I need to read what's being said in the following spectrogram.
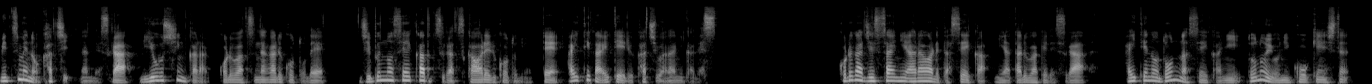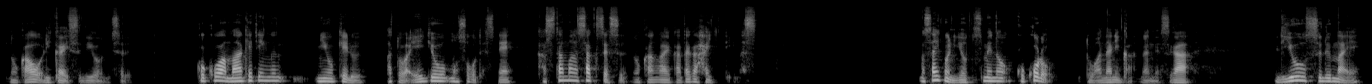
3つ目の価値なんですが、利用シーンからこれはつながることで、自分の成果物が使われることによって、相手が得ている価値は何かです。これが実際に現れた成果にあたるわけですが、相手のどんな成果にどのように貢献したのかを理解するようにする。ここはマーケティングにおける、あとは営業もそうですね。カスタマーサクセスの考え方が入っています。まあ、最後に4つ目の心とは何かなんですが、利用する前、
